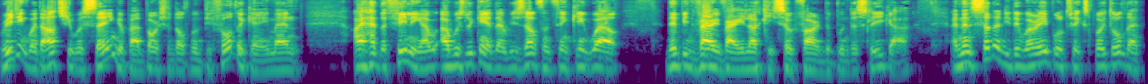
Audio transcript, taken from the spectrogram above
reading what Archie was saying about Borussia Dortmund before the game, and I had the feeling I, I was looking at their results and thinking, well, they've been very, very lucky so far in the Bundesliga. And then suddenly they were able to exploit all that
